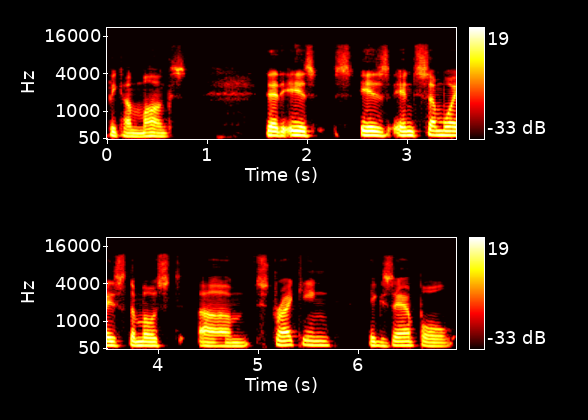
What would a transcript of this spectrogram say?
become monks that is is in some ways the most um, striking example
